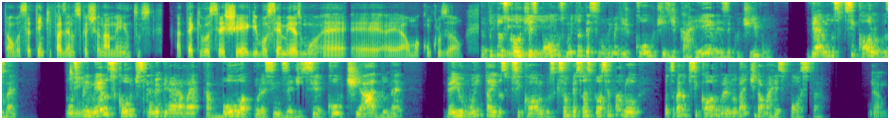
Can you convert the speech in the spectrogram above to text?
Então você tem que fazendo os questionamentos até que você chegue você mesmo é, é, é, a uma conclusão. Tanto que os coaches E- bons, muito desse movimento de coaches de carreira, executivo, vieram dos psicólogos, né? Os Sim. primeiros coaches, que na minha opinião era uma época boa, por assim dizer, de ser coachado, né? Veio muito aí dos psicólogos, que são pessoas que você falou. Quando você vai no psicólogo, ele não vai te dar uma resposta. Não.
